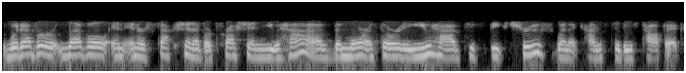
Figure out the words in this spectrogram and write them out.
whatever level and intersection of oppression you have, the more authority you have to speak truth when it comes to these topics.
